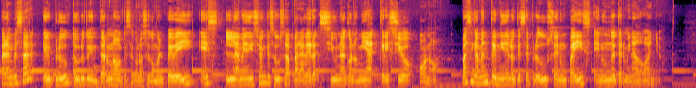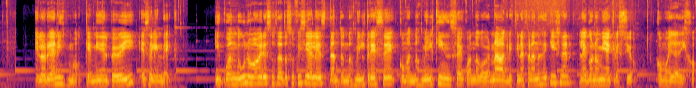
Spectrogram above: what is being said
Para empezar, el Producto Bruto Interno, que se conoce como el PBI, es la medición que se usa para ver si una economía creció o no. Básicamente mide lo que se produce en un país en un determinado año. El organismo que mide el PBI es el INDEC. Y cuando uno va a ver esos datos oficiales, tanto en 2013 como en 2015, cuando gobernaba Cristina Fernández de Kirchner, la economía creció, como ella dijo.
